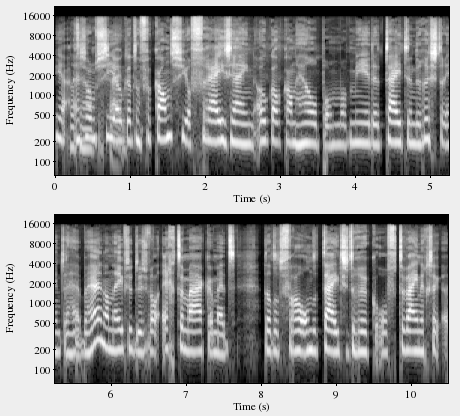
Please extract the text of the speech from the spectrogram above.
Ja, en soms zie je ook dat een vakantie of vrij zijn ook al kan helpen om wat meer de tijd en de rust erin te hebben. Hè? Dan heeft het dus wel echt te maken met dat het vooral om de tijdsdruk of te weinig eh,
